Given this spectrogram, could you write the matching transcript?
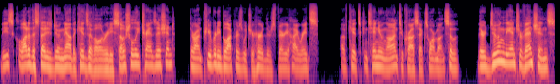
these. A lot of the studies doing now, the kids have already socially transitioned. They're on puberty blockers, which you heard. There's very high rates of kids continuing on to cross sex hormones. So they're doing the interventions,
